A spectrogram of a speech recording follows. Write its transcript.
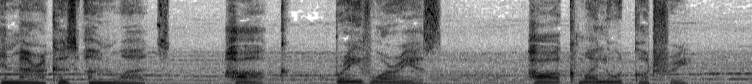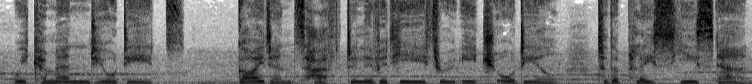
In Marika's own words, Hark, brave warriors. Hark, my Lord Godfrey. We commend your deeds. Guidance hath delivered ye through each ordeal to the place ye stand.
